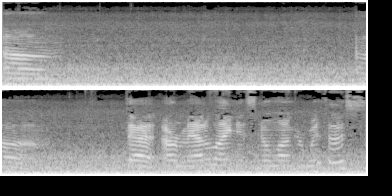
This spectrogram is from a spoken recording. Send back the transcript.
um, um, that our Madeline is no longer with us?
